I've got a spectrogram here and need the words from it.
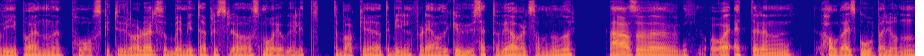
vi på en påsketur var det vel, så begynte jeg plutselig å småjogge litt tilbake til bilen, for det hadde ikke hun sett, og vi har vært sammen noen år. Nei, altså, og etter den halvveis gode perioden,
